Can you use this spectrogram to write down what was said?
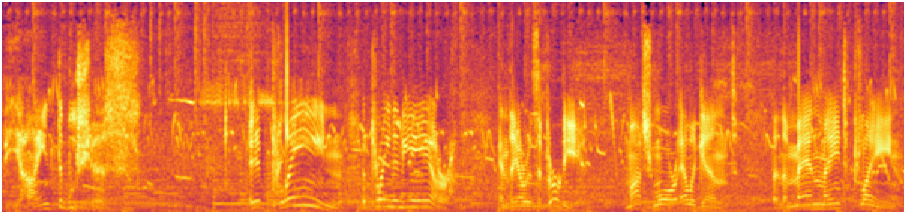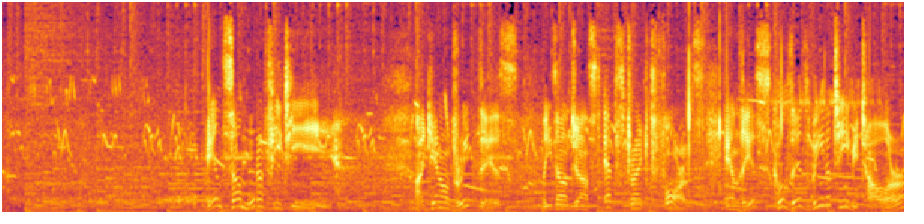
behind the bushes. A plane! A plane in the air! And there is a birdie, much more elegant than the man-made plane. And some graffiti. I cannot read this. These are just abstract forms. And this, could this be the TV tower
